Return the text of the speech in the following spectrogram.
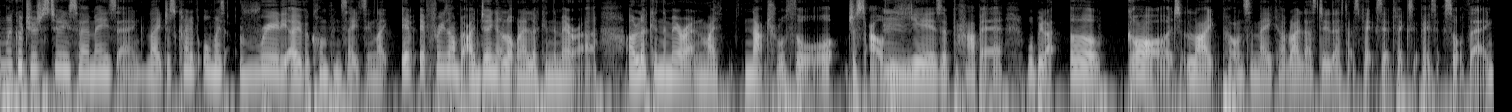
oh my god, you're just doing so amazing. Like just kind of almost really overcompensating. Like if, if for example, I'm doing it a lot when I look in the mirror. I'll look in the mirror and my natural thought, just out of Mm. years of habit, will be like, oh god, like put on some makeup, like let's do this, let's fix it, fix it, fix it, sort of thing.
